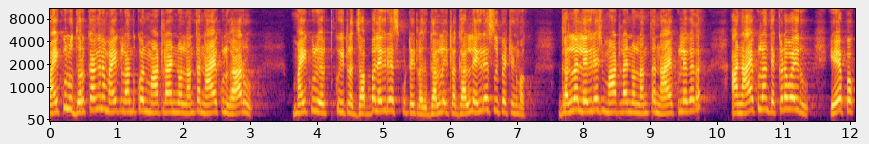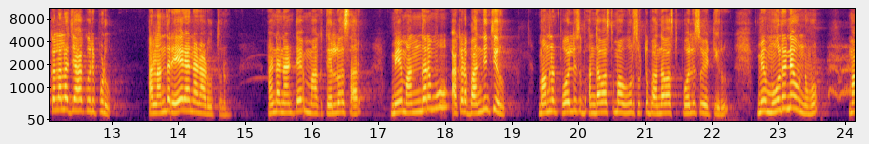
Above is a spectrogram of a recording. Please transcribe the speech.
మైకులు దొరకంగానే మైకులు అందుకొని మాట్లాడిన వాళ్ళంతా నాయకులు గారు. మైకులు ఎత్తుకు ఇట్లా జబ్బలు ఎగిరేసుకుంటే ఇట్లా గల్ల ఇట్లా గల్ల ఎగిరేసి చూపెట్టిండు మాకు. గల్లలు ఎగిరేసి మాట్లాడిన వాళ్ళంతా నాయకులే కదా. ఆ నాయకులంతా ఎక్కడ పోయిరు ఏ పొక్కలలో జాకురు ఇప్పుడు వాళ్ళందరూ ఏరైనా అని అడుగుతున్నాడు? అంటే మాకు తెలియదు సార్. మేమందరము అక్కడ బంధించారు మమ్మల్ని పోలీసు బందోబస్తు మా ఊరు చుట్టూ బందోబస్తు పోలీసు పెట్టిరు మేము ఊళ్ళోనే ఉన్నాము. మా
